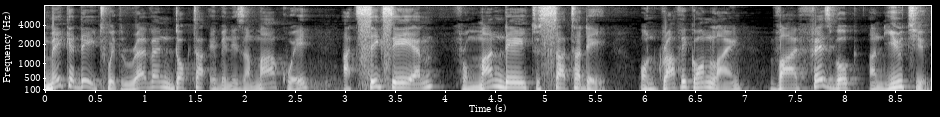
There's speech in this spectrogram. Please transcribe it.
Make a date with Reverend Dr. Ebenezer Markwei at 6 a.m. from Monday to Saturday on Graphic Online via Facebook and YouTube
